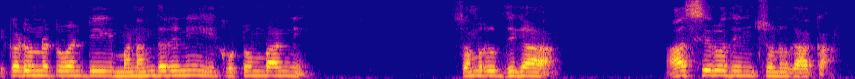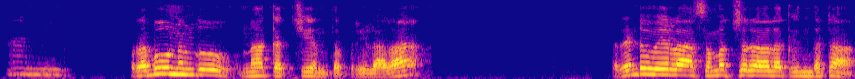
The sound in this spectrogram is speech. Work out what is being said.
ఇక్కడ ఉన్నటువంటి మనందరినీ ఈ కుటుంబాన్ని సమృద్ధిగా ఆశీర్వదించునుగాక. ప్రభువునందు ప్రభునందు నా అత్యంత ప్రియులారా రెండు వేల సంవత్సరాల క్రిందట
